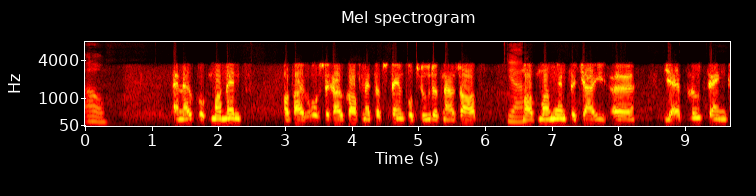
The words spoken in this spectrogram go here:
Oh. En ook op het moment, want hij vroeg zich ook af met dat stempeltje hoe dat nou zat, Ja. maar op het moment dat jij eh, je AdBlue tank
